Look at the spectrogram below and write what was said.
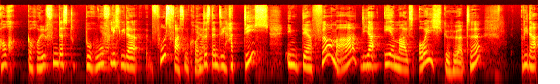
auch geholfen, dass du beruflich ja. wieder Fuß fassen konntest, denn sie hat dich in der Firma, die ja ehemals euch gehörte, wieder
